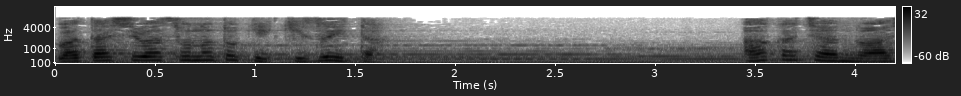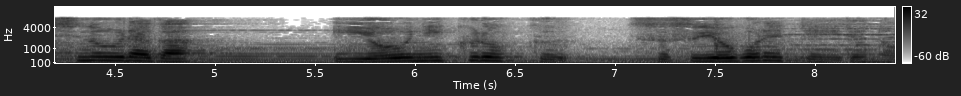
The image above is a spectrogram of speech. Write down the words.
私はその時気づいた。赤ちゃんの足の裏が異様に黒くすす汚れているの。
